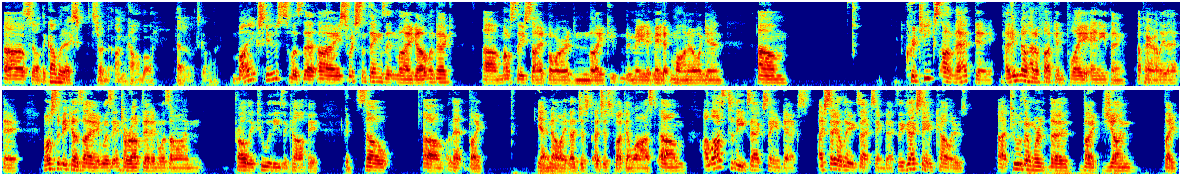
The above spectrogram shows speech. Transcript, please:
Uh, So the combo decks started to uncombo. I don't know what's going on. my excuse was that I switched some things in my goblin deck, um, mostly sideboard and like made it made it mono again. Um, critiques on that day. I didn't know how to fucking play anything apparently that day, mostly because I was interrupted and was on probably two of these of coffee. Good. So, um, and that like, yeah, no, I, I just I just fucking lost. Um, I lost to the exact same decks. I say the exact same decks, the exact same colors. Uh, two of them were the, like, Jund, like,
